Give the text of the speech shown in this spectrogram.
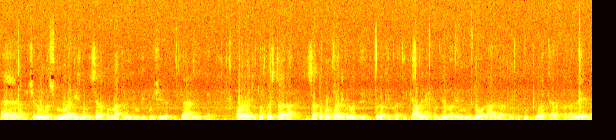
eh, la dice lunga sul moralismo che si era formato nei gruppi politici verticali. Ora, tutto questo era l'esatto contrario di quello, di quello, che praticava e diffondeva Renudo l'area della controcultura che era parallela,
